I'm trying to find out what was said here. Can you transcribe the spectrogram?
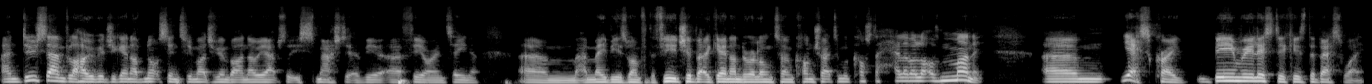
And Dusan Vlahovic, again, I've not seen too much of him, but I know he absolutely smashed it at uh, Fiorentina. Um, and maybe he's one for the future, but again, under a long term contract and would cost a hell of a lot of money. Um, yes, Craig, being realistic is the best way,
